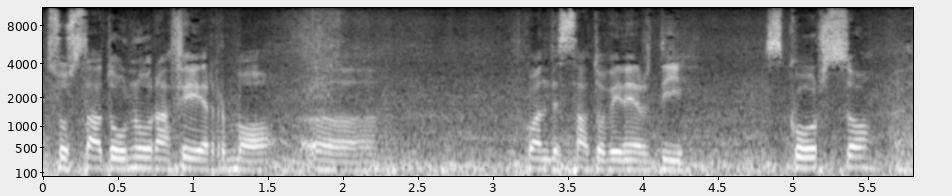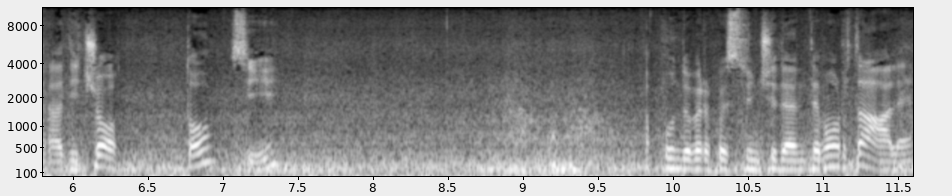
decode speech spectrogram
Sono stato un'ora fermo eh, quando è stato venerdì scorso, era 18, sì, appunto per questo incidente mortale,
